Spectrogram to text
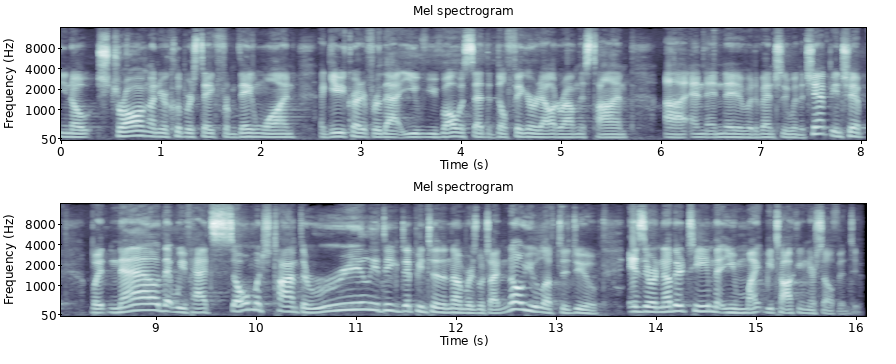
you know strong on your Clippers take from day one. I give you credit for that. You've you've always said that they'll figure it out around this time uh, and then they would eventually win the championship. But now that we've had so much time to really dig deep into the numbers, which I know you love to do, is there another team that you might be talking yourself into?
